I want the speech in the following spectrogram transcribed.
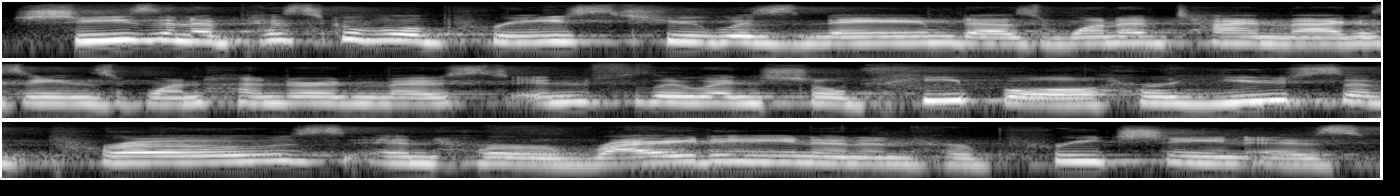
She's an Episcopal priest who was named as one of Time Magazine's 100 most influential people. Her use of prose in her writing and in her preaching is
